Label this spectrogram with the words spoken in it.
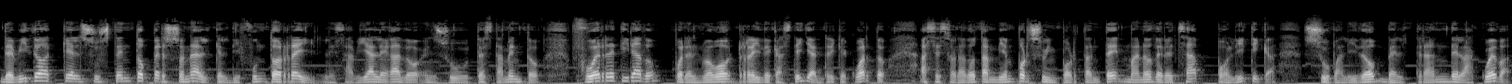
debido a que el sustento personal que el difunto rey les había legado en su testamento fue retirado por el nuevo rey de Castilla, Enrique IV, asesorado también por su importante mano derecha política, su valido Beltrán de la Cueva,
